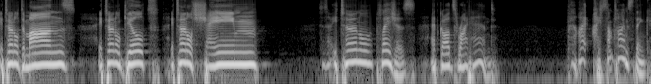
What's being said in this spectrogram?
Eternal demands, eternal guilt, eternal shame, eternal pleasures at God's right hand. I, I sometimes think,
